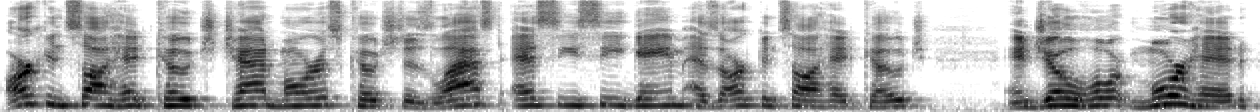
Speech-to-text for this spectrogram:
Arkansas head coach Chad Morris coached his last SEC game as Arkansas head coach, and Joe Moorhead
